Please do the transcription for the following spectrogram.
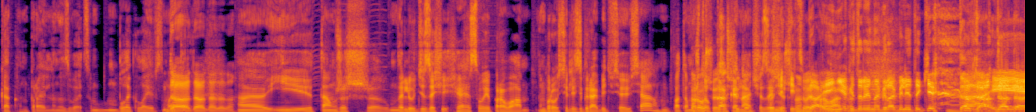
как он правильно называется, Black Lives Matter. Да, да, да, да, да. И там же ж, э, люди, защищая свои права, бросились грабить все и вся, потому что Хорошая как защита, иначе защитить конечно. свои Да, права? и некоторые награбили такие. Да, Да, и да, да,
